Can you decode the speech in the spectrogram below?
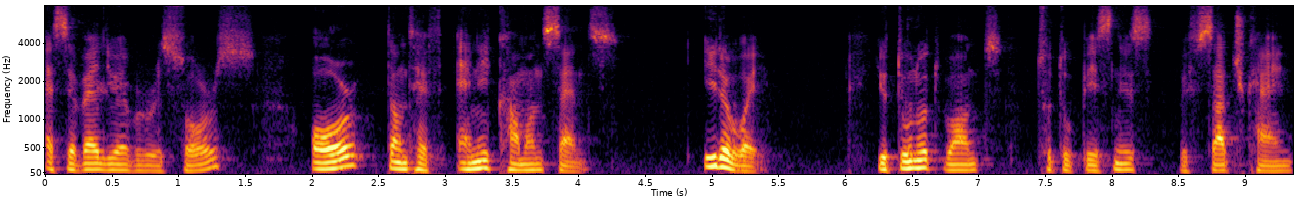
as a valuable resource or don't have any common sense. Either way, you do not want to do business with such kind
